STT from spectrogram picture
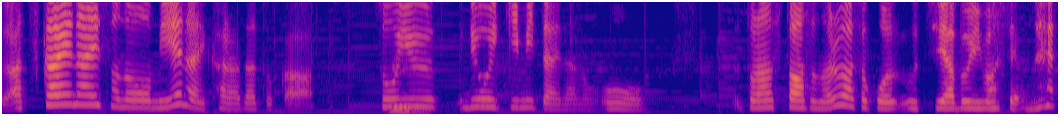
扱えないその見えない体とかそういう領域みたいなのを、トランスパーソナルはそこを打ち破りましたよね。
